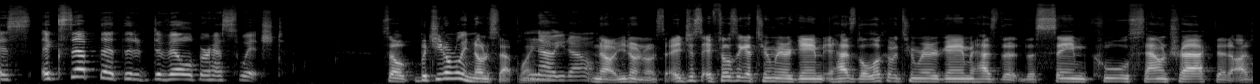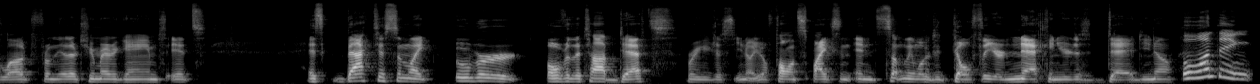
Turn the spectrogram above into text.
Es- except that the developer has switched. So, but you don't really notice that playing. No, you don't. No, you don't notice that. It just it feels like a Tomb Raider game. It has the look of a Tomb Raider game. It has the the same cool soundtrack that I've loved from the other Tomb Raider games. It's it's back to some like uber over the top deaths where you just you know you'll fall on spikes and, and something will just go through your neck and you're just dead. You know. Well, one thing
